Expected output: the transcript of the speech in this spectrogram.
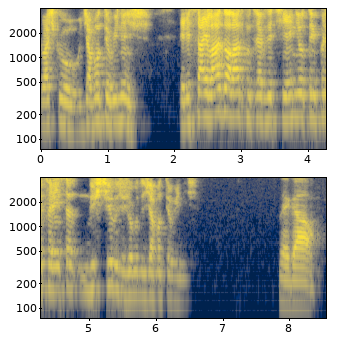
eu acho que o Javonte Williams ele sai lado a lado com o Travis Etienne e eu tenho preferência no estilo de jogo do Javante Williams. Legal.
